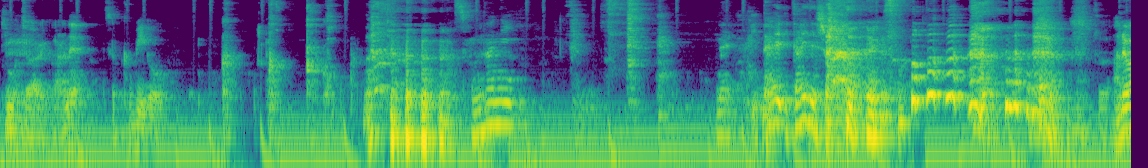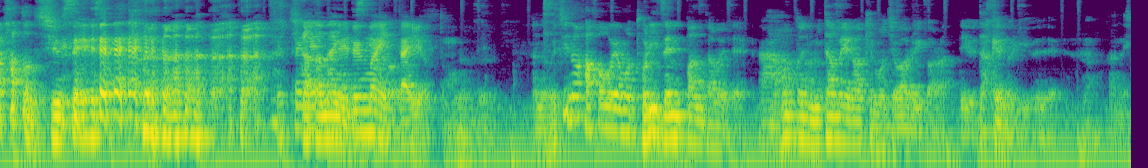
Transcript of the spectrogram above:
気持ち悪いからね。そう首をそんなにね痛い痛いでしょ そう。あれは鳩の習性ですよ。仕方ないんですけど寝る前痛いよと思って。あのうちの母親も鳥全般ダメで、本当に見た目が気持ち悪いからっていうだけの理由で、なんかね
